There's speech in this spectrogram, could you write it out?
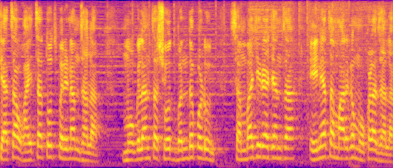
त्याचा व्हायचा तोच परिणाम झाला. मोगलांचा शोध बंद पडून संभाजीराजांचा येण्याचा मार्ग मोकळा झाला.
